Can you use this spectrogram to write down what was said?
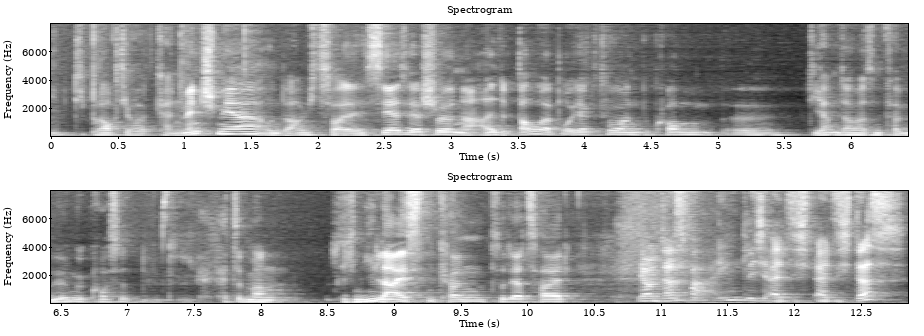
die, die, braucht ja heute kein Mensch mehr. Und da habe ich zwei sehr, sehr schöne alte Bauerprojektoren bekommen. Äh, die haben damals ein Vermögen gekostet. Hätte man sich nie leisten können zu der Zeit. Ja, und das war eigentlich, als ich, als ich das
